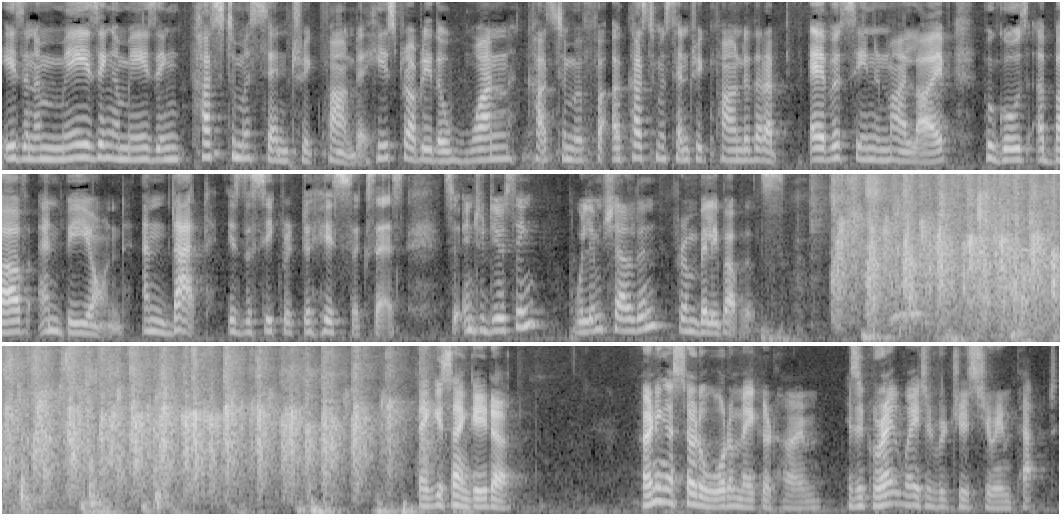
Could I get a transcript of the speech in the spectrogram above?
is an amazing, amazing customer centric founder. He's probably the one customer a customer centric founder that I've ever seen in my life who goes above and beyond. And that is the secret to his success. So, introducing William Sheldon from Billy Bubbles. Thank you, Sangeeta. Owning a soda water maker at home is a great way to reduce your impact,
